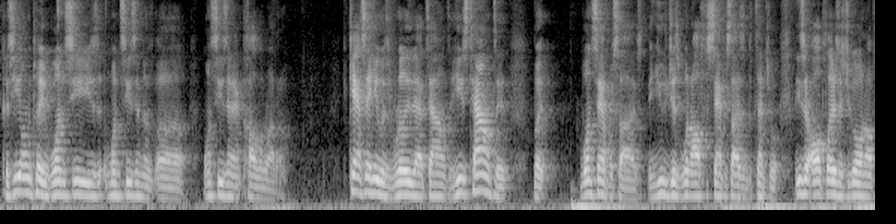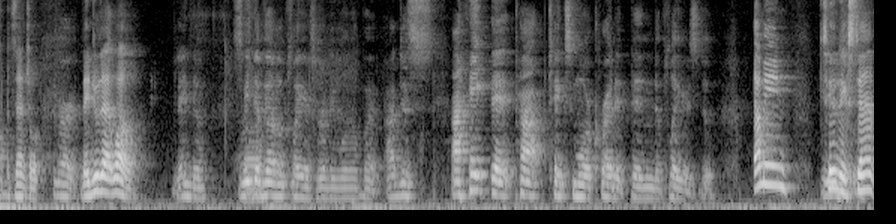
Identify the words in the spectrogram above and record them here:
because he only played one season, one season of uh, one season at Colorado. You can't say he was really that talented. He's talented, one sample size, and you just went off of sample size and potential. These are all players that you're going off of potential. Right. They do that well. They do. We develop players really well, but I just I hate that Pop takes more credit than the players do. I mean, to an extent,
